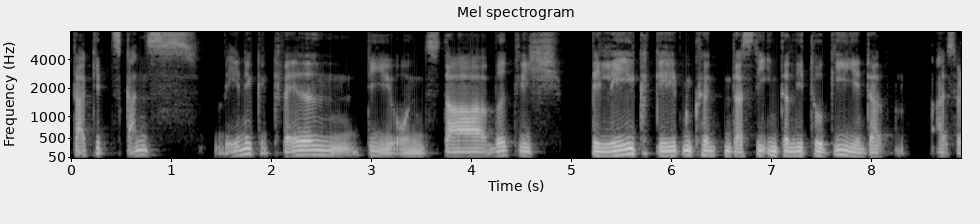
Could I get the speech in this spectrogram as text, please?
da gibt's ganz wenige Quellen, die uns da wirklich Beleg geben könnten, dass die in der Liturgie, in der also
